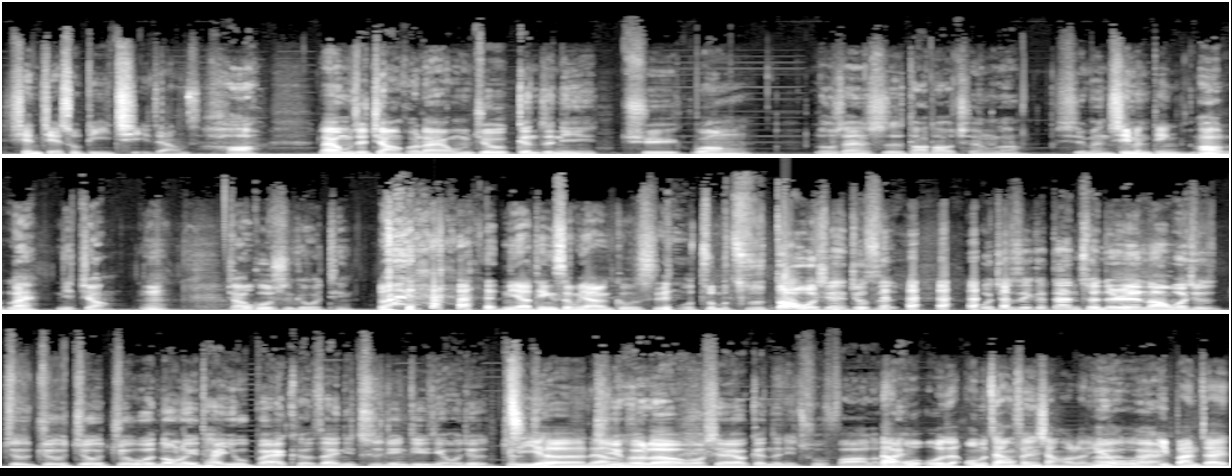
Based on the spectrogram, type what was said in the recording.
先结束第一期这样子。好，来我们就讲回来，我们就跟着你去逛娄山市、大道城了，西门西门町好，嗯来你讲，嗯，讲故事给我听。你要听什么样的故事？我怎么知道？我现在就是 我就是一个单纯的人啦、我就就就就就我弄了一台 U Back，在你指定地点我就就集合集合了，我现在要跟着你出发了。那我我我们这样分享好了，因为我一般在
